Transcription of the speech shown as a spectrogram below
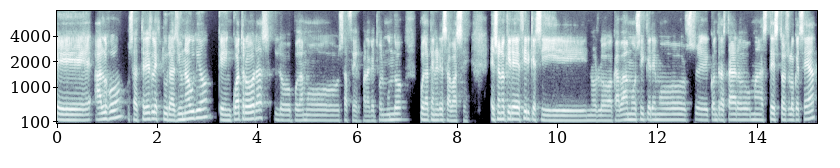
eh, algo, o sea, tres lecturas y un audio que en cuatro horas lo podamos hacer para que todo el mundo pueda tener esa base. Eso no quiere decir que si nos lo acabamos y queremos eh, contrastar o más textos, lo que sea,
